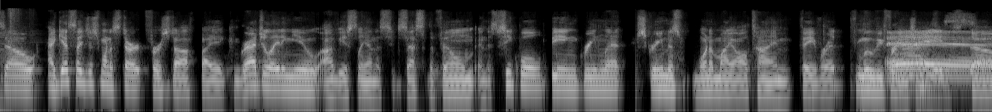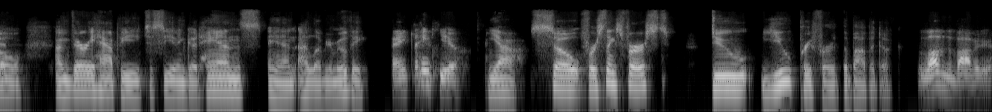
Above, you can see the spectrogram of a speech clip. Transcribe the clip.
So, I guess I just want to start first off by congratulating you, obviously, on the success of the film and the sequel being greenlit. Scream is one of my all time favorite movie franchises. Hey. So, I'm very happy to see it in good hands, and I love your movie. Thank you. Thank you. Yeah. So, first things first, do you prefer the Babadook? Love the Babadook.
